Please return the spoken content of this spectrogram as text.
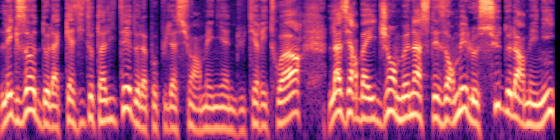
l'exode de la quasi-totalité de la population arménienne du territoire. L'Azerbaïdjan menace désormais le sud de l'Arménie,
